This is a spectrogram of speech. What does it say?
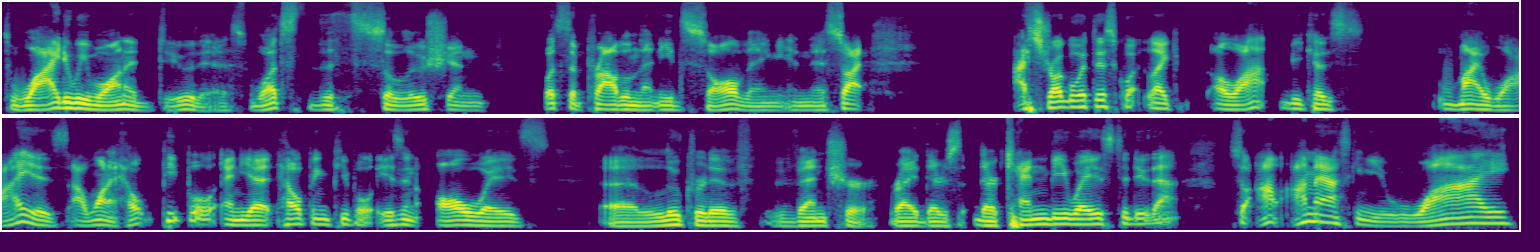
it's why do we want to do this? What's the solution? What's the problem that needs solving in this? So I I struggle with this quite like a lot because my why is I want to help people and yet helping people isn't always a lucrative venture, right? There's there can be ways to do that. So I'm asking you why,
